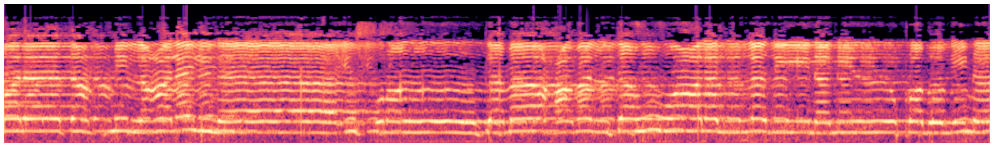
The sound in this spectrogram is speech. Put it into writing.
ولا تحمل علينا إصرا كما حملته على الذين من قبلنا.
